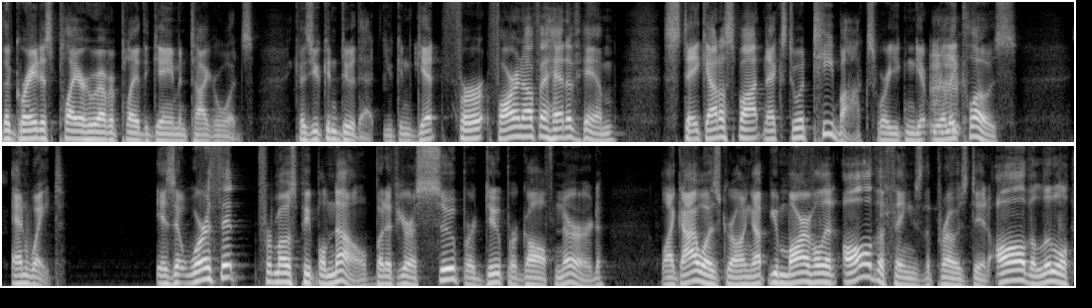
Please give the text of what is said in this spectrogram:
the greatest player who ever played the game in Tiger Woods. Because you can do that. You can get far, far enough ahead of him, stake out a spot next to a tee box where you can get really close and wait. Is it worth it? For most people, no. But if you're a super duper golf nerd, like I was growing up, you marvel at all the things the pros did, all the little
